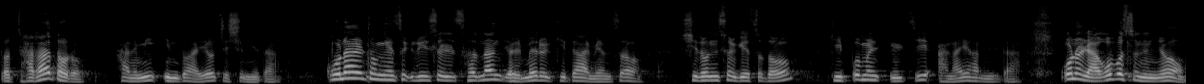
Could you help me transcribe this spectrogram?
또 자라도록 하나님이 인도하여 주십니다. 고난을 통해서 이루실 선한 열매를 기대하면서 시련 속에서도 기쁨을 잃지 않아야 합니다. 오늘 야고보서는요.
